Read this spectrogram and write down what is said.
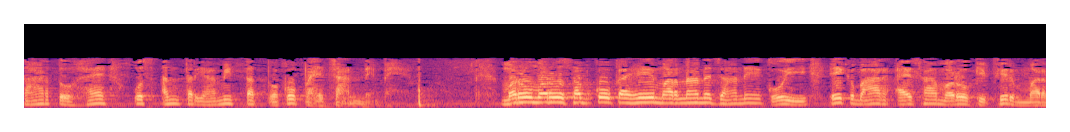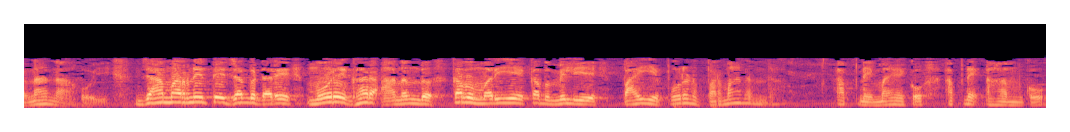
सार तो है उस अंतर्यामी तत्व को पहचानने में। मरो मरो सबको कहे, मरना न जाने कोई। एक बार ऐसा मरो कि फिर मरना ना होई। जा मरने ते जग डरे, मोरे घर आनंद। कब मरिए, कब मिलिए, पाइए पूर्ण परमानंद। अपने मैं को, अपने अहम को।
